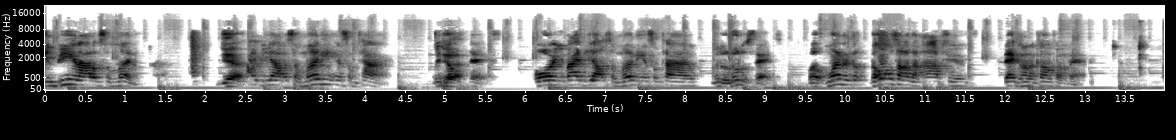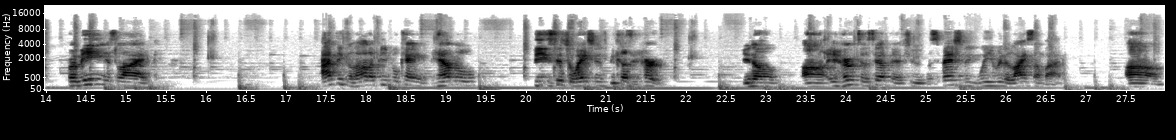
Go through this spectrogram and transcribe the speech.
And being out of some money. Yeah. You might be out of some money and some time with yeah. no sex. Or you might be out some money and some time with a little sex. But one of the, those are the options that gonna come from that. For me, it's like I think a lot of people can't handle these situations because it hurts. You know, uh, it hurts to accept that truth, especially when you really like somebody. Um,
